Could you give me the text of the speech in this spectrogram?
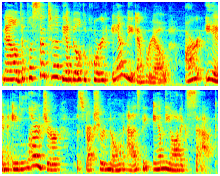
Now, the placenta, the umbilical cord, and the embryo are in a larger structure known as the amniotic sac.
